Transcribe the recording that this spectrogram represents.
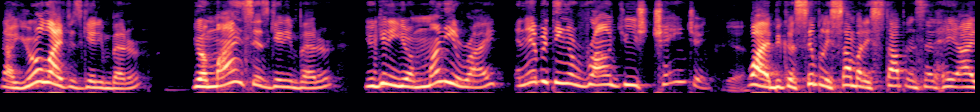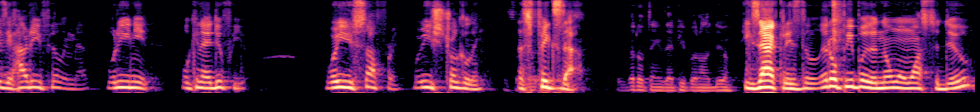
Now your life is getting better, your mindset is getting better. You're getting your money right, and everything around you is changing. Yeah. Why? Because simply somebody stopped and said, "Hey, Isak, how are you feeling, man? What do you need? What can I do for you? Where are you suffering? Where are you struggling? Let's fix that." The little things that people don't do. Exactly. It's the little people that no one wants to do,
